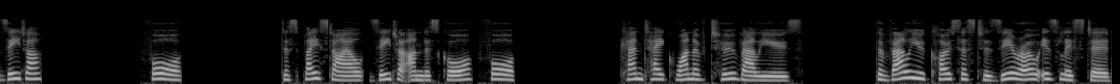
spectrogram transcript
zeta 4 display style zeta underscore 4 can take one of two values. The value closest to zero is listed.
